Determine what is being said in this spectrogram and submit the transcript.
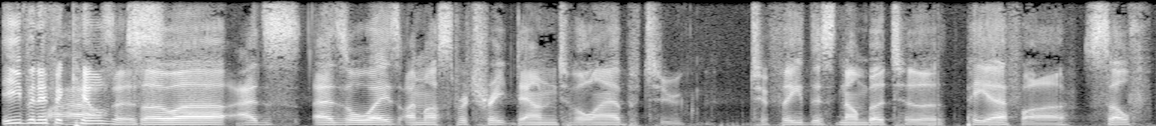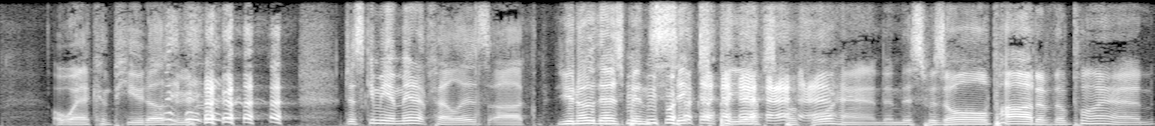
Even if it kills us. So, uh, as as always, I must retreat down into the lab to to feed this number to PF, our self-aware computer. Who just give me a minute, fellas. Uh, you know, there's been six PFs beforehand, and this was all part of the plan.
